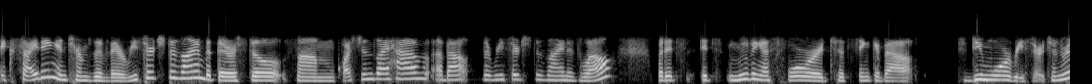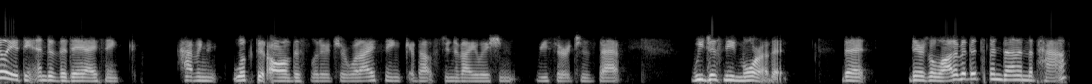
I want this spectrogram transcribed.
exciting in terms of their research design, but there are still some questions I have about the research design as well. But it's it's moving us forward to think about to do more research. And really at the end of the day, I think having looked at all of this literature, what I think about student evaluation research is that we just need more of it. That there's a lot of it that's been done in the past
